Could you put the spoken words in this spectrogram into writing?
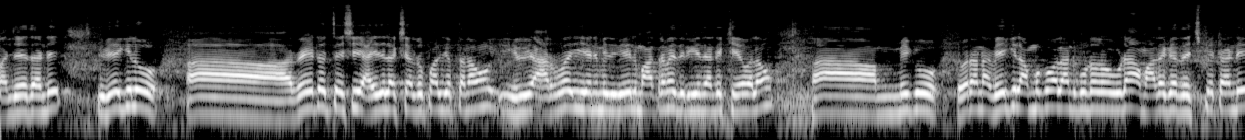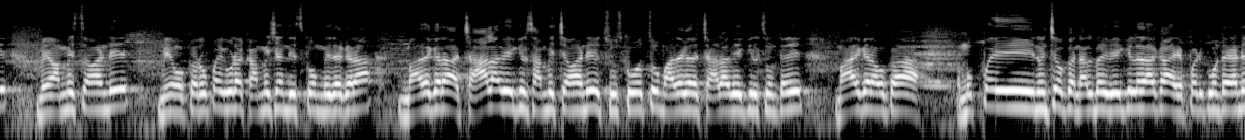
పనిచేయదండి. ఈ వెహికల్ రేట్ వచ్చేసి ఐదు లక్షల రూపాయలు చెప్తున్నాము. అరవై ఎనిమిది వేలు మాత్రమే తిరిగిందండి కేవలం. మీకు ఎవరైనా వెహికల్ అమ్ముకోవాలనుకుంటారో కూడా మా దగ్గర తెచ్చిపెట్టండి. మేము అమ్మిస్తామండి. మేము ఒక్క రూపాయి కూడా కమిషన్ తీసుకోము మీ దగ్గర. మా దగ్గర చాలా వెహికల్స్ అమ్మించామండి చూసుకోవచ్చు. మా దగ్గర చాలా వెహికల్స్ ఉంటాయి. మా దగ్గర ఒక ముప్పై నుంచి ఒక నలభై వెహికల్ దాకా ఎప్పటికి ఉంటాయండి.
